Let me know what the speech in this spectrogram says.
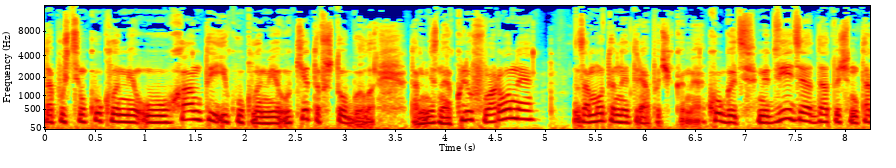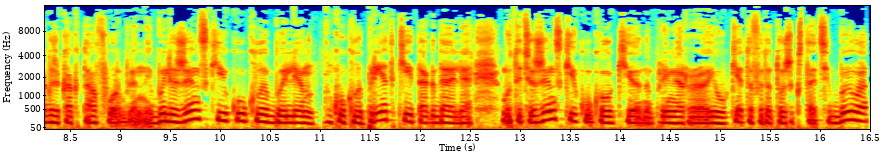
допустим, куклами у Ханты и куклами у кетов что было? Там, не знаю, клюв вороны, замотанный тряпочками. Коготь медведя, да, точно так же как-то оформленный. Были женские куклы, были куклы-предки и так далее. Вот эти женские куколки, например, и у кетов это тоже, кстати, было,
